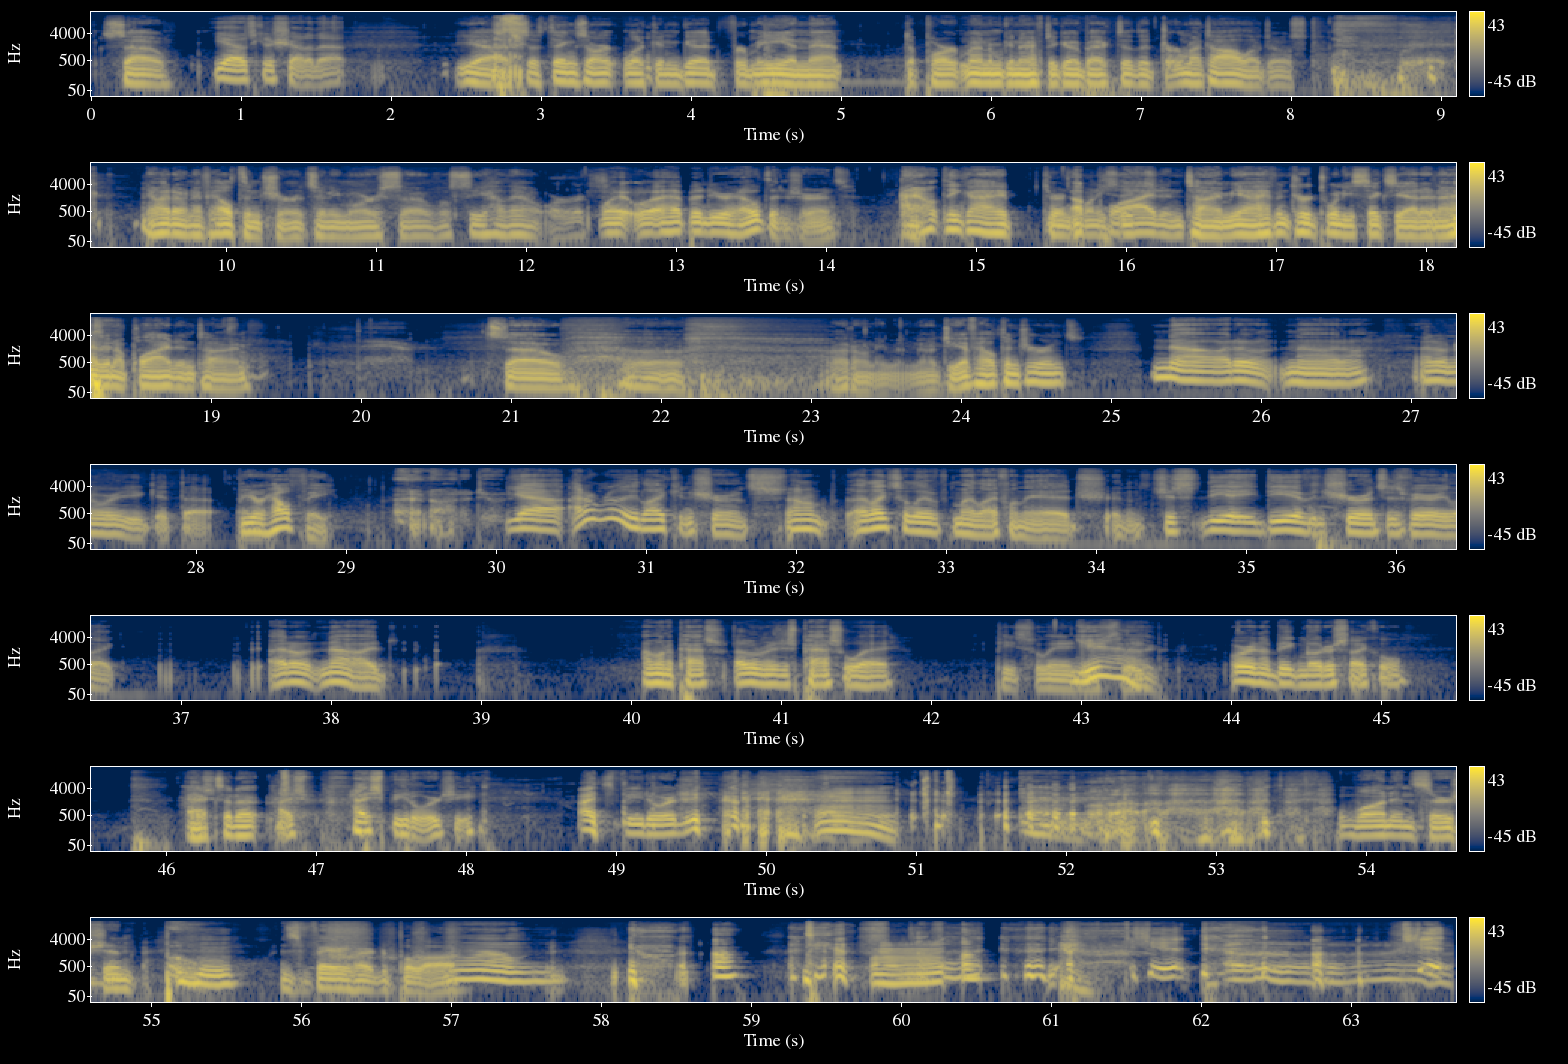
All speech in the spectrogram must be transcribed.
So Yeah, let's get a shot of that. yeah, so things aren't looking good for me in that department. I'm gonna have to go back to the dermatologist. now I don't have health insurance anymore, so we'll see how that works. Wait, what happened to your health insurance? I don't think I Turned 26? applied in time. Yeah, I haven't turned 26 yet, and I haven't applied in time. Damn. So uh, I don't even know. Do you have health insurance? No, I don't. No, I don't. I don't know where you get that. But you're healthy. I don't know how to do it. Yeah, I don't really like insurance. I don't. I like to live my life on the edge, and just the idea of insurance is very like. I don't know. I. I'm gonna pass. I want to just pass away, Peacefully in your sleep. or in a big motorcycle Accident. high sp- high speed orgy. High speed orgy. One insertion. Boom. It's very hard to pull off. Shit. Shit.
